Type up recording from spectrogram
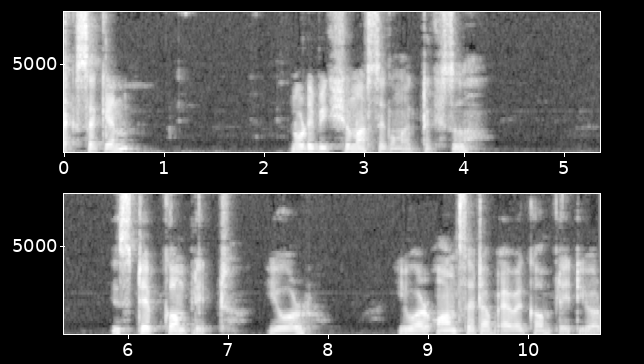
এক সেকেন্ড নোটিফিকেশন আসছে কোনো একটা কিছু। Step complete your your on set up away complete your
